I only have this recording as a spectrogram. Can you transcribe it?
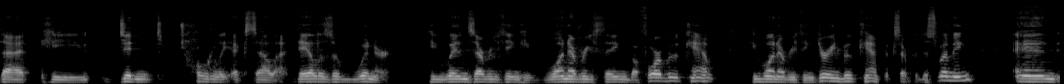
that he didn't totally excel at. Dale is a winner. He wins everything. He won everything before boot camp. He won everything during boot camp except for the swimming. And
